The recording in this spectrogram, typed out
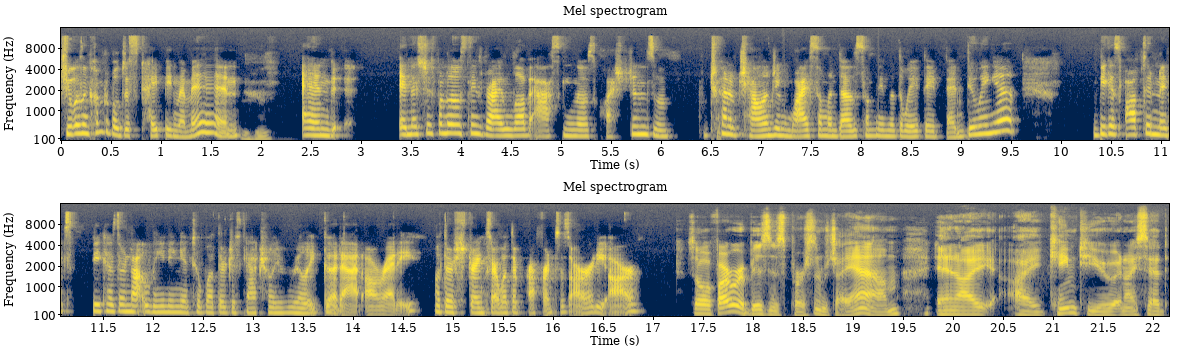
She wasn't comfortable just typing them in, mm-hmm. and and it's just one of those things where I love asking those questions of kind of challenging why someone does something that the way they've been doing it. Because often it's because they're not leaning into what they're just naturally really good at already, what their strengths are, what their preferences already are. So if I were a business person, which I am, and I I came to you and I said,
